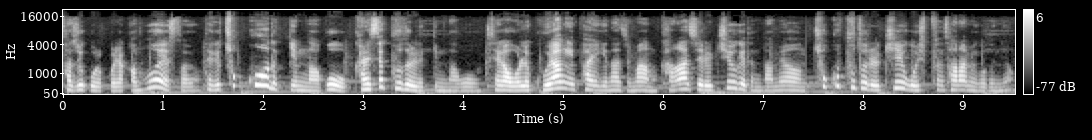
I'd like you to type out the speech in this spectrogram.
가지고 올 걸 약간 후회했어요. 되게 초코 느낌 나고 갈색 푸들 느낌 나고 제가 원래 고양이 파이긴 하지만 강아지를 키우게 된다면 초코 푸들을 키우고 싶은 사람이거든요.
